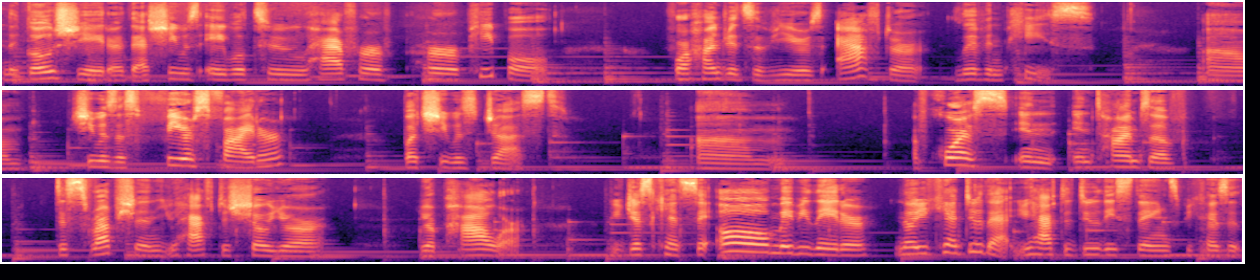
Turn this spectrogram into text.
negotiator that she was able to have her her people for hundreds of years after live in peace. Um, she was a fierce fighter, but she was just. Um, of course, in in times of disruption, you have to show your your power. You just can't say, "Oh, maybe later." No, you can't do that. You have to do these things because it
